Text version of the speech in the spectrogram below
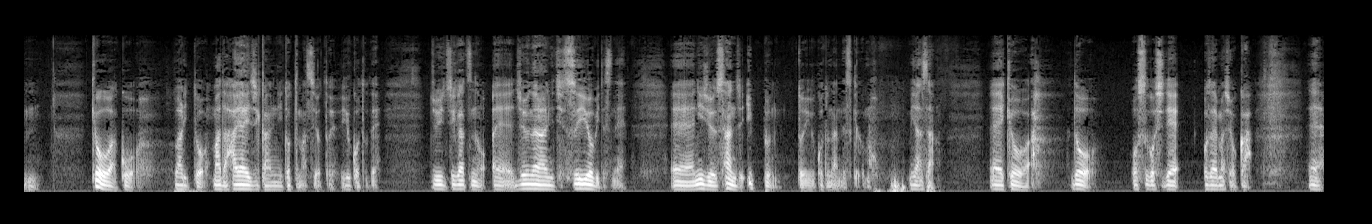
うん、今日はこう、割とまだ早い時間に撮ってますよということで、11月の、えー17日水曜日ですね。えー23時1分ということなんですけども、皆さん、えー今日はどうお過ごしでございましょうか？え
